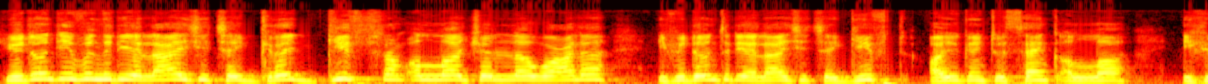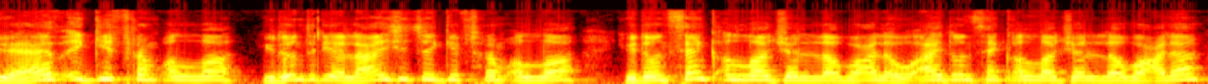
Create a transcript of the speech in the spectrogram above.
You don't even realize it's a great gift from Allah Jalla wa'ala. If you don't realize it's a gift, are you going to thank Allah? If you have a gift from Allah, you don't realize it's a gift from Allah, you don't thank Allah Jalla wa'ala, or I don't thank Allah Jalla wa'ala,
